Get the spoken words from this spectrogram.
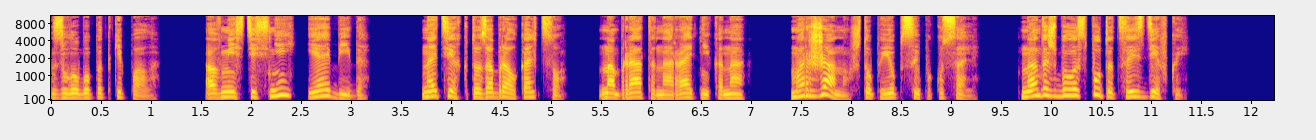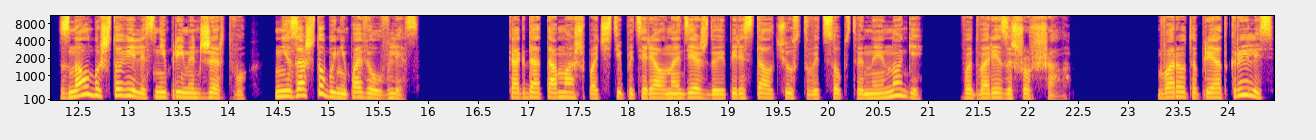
Злоба подкипала. А вместе с ней и обида. На тех, кто забрал кольцо. На брата, на ратника, на Маржану, чтоб ее псы покусали. Надо ж было спутаться с девкой. Знал бы, что Велес не примет жертву, ни за что бы не повел в лес. Когда Тамаш почти потерял надежду и перестал чувствовать собственные ноги, во дворе зашуршало. Ворота приоткрылись,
